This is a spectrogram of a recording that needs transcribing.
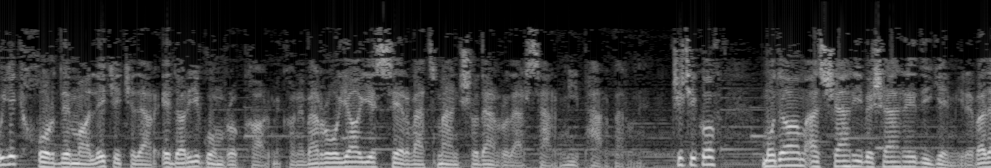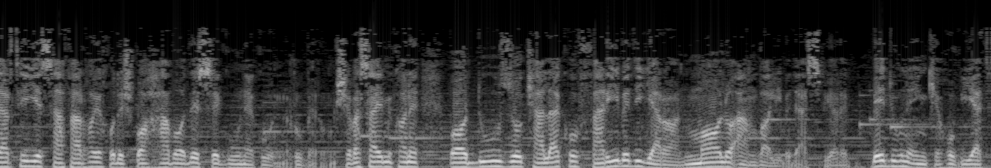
او یک خورده مالکه که در اداره گمرک کار می‌کنه و رویای ثروتمند شدن رو در سر میپرورونه. چیچیکوف مدام از شهری به شهر دیگه میره و در طی سفرهای خودش با حوادث گونه گون روبرو میشه و سعی می‌کنه با دوز و کلک و فریب دیگران مال و اموالی به دست بیاره بدون اینکه هویت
